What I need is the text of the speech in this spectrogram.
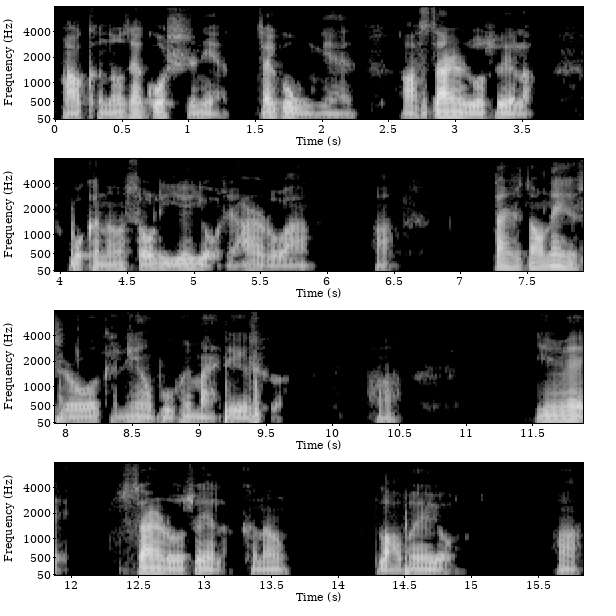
啊。可能再过十年，再过五年啊，三十多岁了，我可能手里也有这二十多万了啊。但是到那个时候，我肯定也不会买这个车啊，因为三十多岁了，可能老婆也有了啊。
